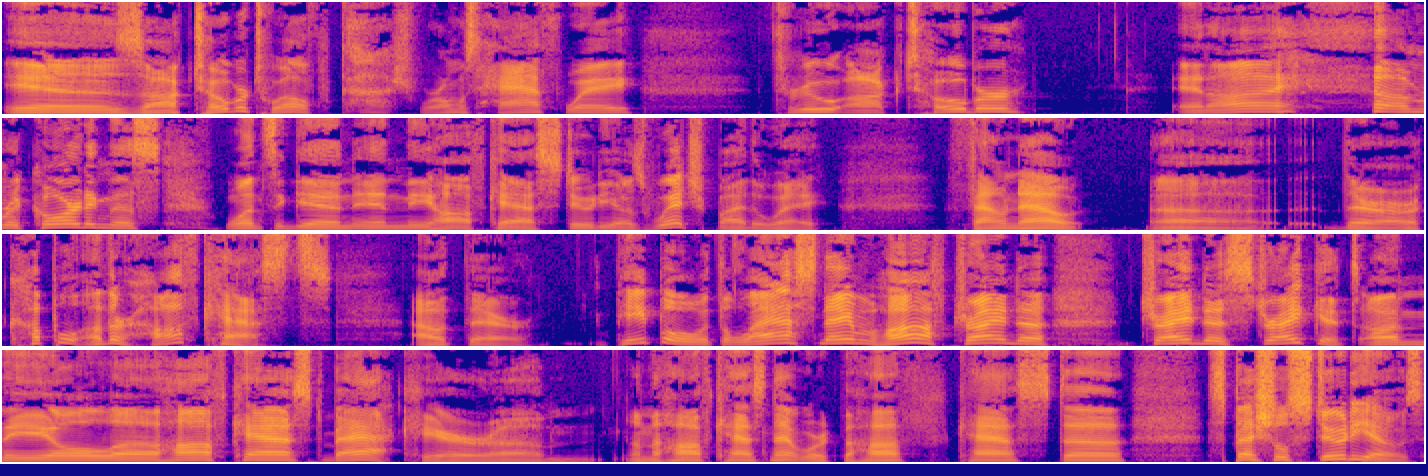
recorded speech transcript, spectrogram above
is October 12th. Gosh, we're almost halfway through October. And I am recording this once again in the Hoffcast studios, which, by the way, found out uh, there are a couple other Hoffcasts out there. People with the last name of Hoff trying to trying to strike it on the old uh, Hoffcast back here um, on the Hoffcast network, the Hoffcast uh, special studios,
